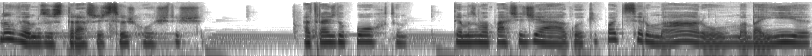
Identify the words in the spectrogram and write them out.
não vemos os traços de seus rostos. Atrás do porto, temos uma parte de água, que pode ser o mar ou uma baía,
